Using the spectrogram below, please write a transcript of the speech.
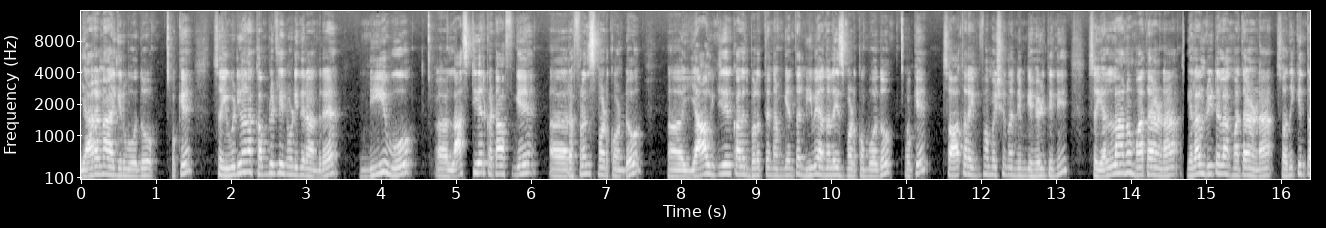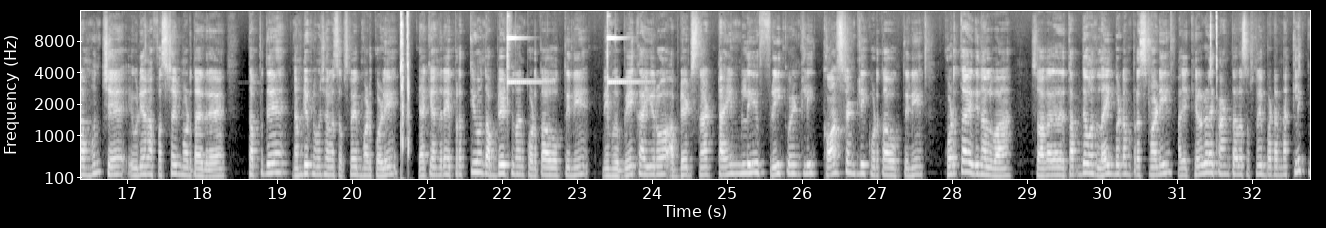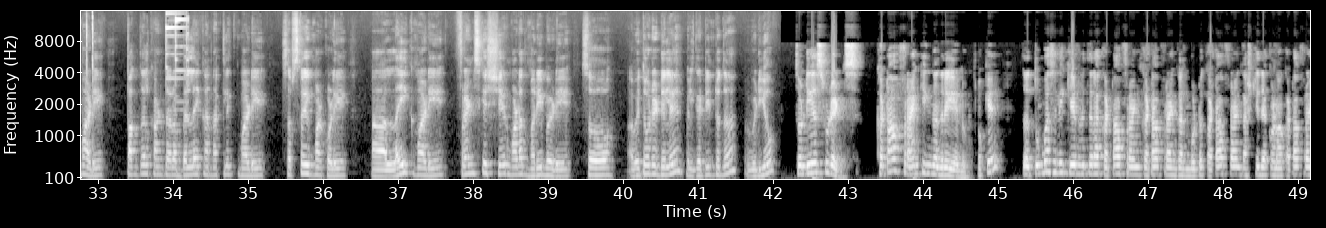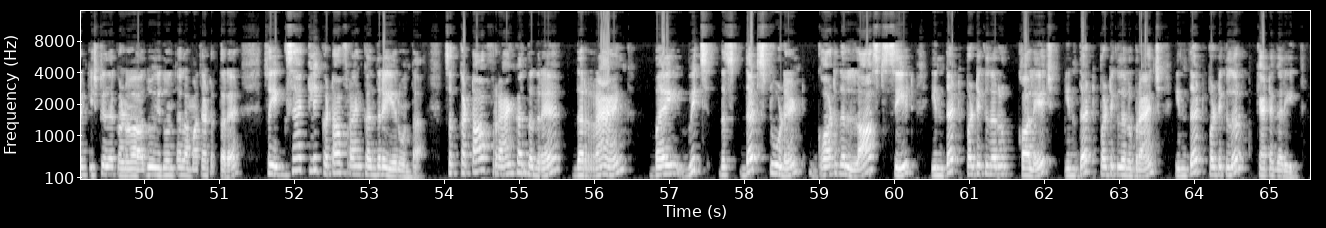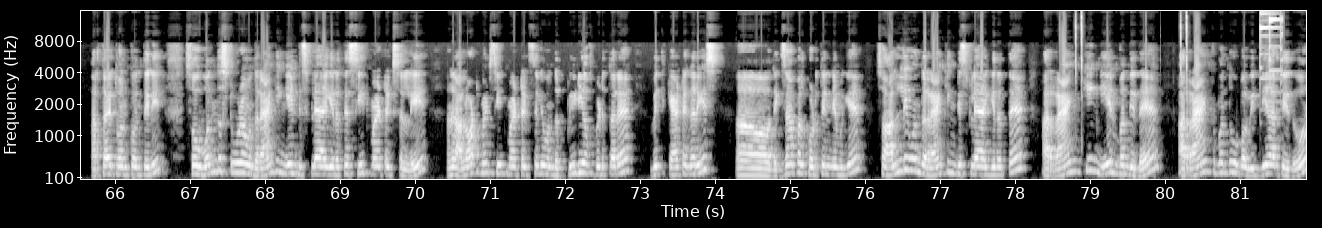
ಯಾರನ್ನ ಆಗಿರ್ಬೋದು ಓಕೆ ಸೊ ಈ ವಿಡಿಯೋನ ಕಂಪ್ಲೀಟ್ಲಿ ನೋಡಿದ್ದೀರಾ ಅಂದರೆ, ನೀವು ಲಾಸ್ಟ್ ಇಯರ್ ಕಟ್ ಆಫ್ಗೆ ರೆಫರೆನ್ಸ್ ಮಾಡಿಕೊಂಡು ಯಾವ ಇಂಜಿನಿಯರ್ ಕಾಲೇಜ್ ಬರುತ್ತೆ ನಮಗೆ ಅಂತ ನೀವೇ ಅನಲೈಸ್ ಮಾಡ್ಕೊಬೋದು ಓಕೆ ಸೊ ಆ ಥರ ಇನ್ಫಾರ್ಮೇಷನ್ ನಾನು ನಿಮಗೆ ಹೇಳ್ತೀನಿ. ಸೊ ಎಲ್ಲಾನು ಮಾತಾಡೋಣ, ಎಲ್ಲಾನು ಡೀಟೇಲ್ ಆಗಿ ಮಾತಾಡೋಣ. ಸೊ ಅದಕ್ಕಿಂತ ಮುಂಚೆ ಈ ವಿಡಿಯೋನ ಫಸ್ಟ್ ಟೈಮ್ ನೋಡ್ತಾ ಇದ್ರೆ ತಪ್ಪದೆ ನಮ್ ಡಿಪ್ಲೊಮಾ ಚಾನಲ್ ಸಬ್ಸ್ಕ್ರೈಬ್ ಮಾಡ್ಕೊಳ್ಳಿ. ಯಾಕೆಂದ್ರೆ ಪ್ರತಿಯೊಂದು ಅಪ್ಡೇಟ್ಸ್ ನಾನು ಕೊಡ್ತಾ ಹೋಗ್ತೀನಿ. ನಿಮ್ಗೆ ಬೇಕಾಗಿರೋ ಅಪ್ಡೇಟ್ಸ್ನ ಟೈಮ್ಲಿ ಫ್ರೀಕ್ವೆಂಟ್ಲಿ ಕಾನ್ಸ್ಟೆಂಟ್ಲಿ ಕೊಡ್ತಾ ಹೋಗ್ತೀನಿ. ಕೊಡ್ತಾ ಇದೀನಲ್ವಾ? ಸೊ ಹಾಗಾದ್ರೆ ತಪ್ಪದೆ ಒಂದು ಲೈಕ್ ಬಟನ್ ಪ್ರೆಸ್ ಮಾಡಿ, ಹಾಗೆ ಕೆಳಗಡೆ ಕಾಣ್ತಾ ಇರೋ ಸಬ್ಸ್ಕ್ರೈಬ್ ಬಟನ್ನ ಕ್ಲಿಕ್ ಮಾಡಿ, ಪಕ್ಕದಲ್ಲಿ ಕಾಣ್ತಾ ಇರೋ ಬೆಲ್ ಐಕನ್ನ ಕ್ಲಿಕ್ ಮಾಡಿ ಸಬ್ಸ್ಕ್ರೈಬ್ ಮಾಡ್ಕೊಳ್ಳಿ. ಲೈಕ್ ಮಾಡಿ ಫ್ರೆಂಡ್ಸ್ಗೆ ಶೇರ್ ಮಾಡೋದು ಮರಿಬೇಡಿ. So without a delay will get into the video so dear students cut off ranking ಅಂದ್ರೆ ಏನು? ಓಕೆ ತುಂಬಾ ಸಲ ಕೇಳಿರ್ತೀರ cut off rank cut off rank ಅಂದ್ಬಿಟ್ಟು ಕಟ್ ಆಫ್ ರ್ಯಾಂಕ್ ಅಷ್ಟಿದೆ ಕಣೋ ಕಟ್ ಆಫ್ ರ್ಯಾಂಕ್ ಇಷ್ಟಿದೆ ಕಣೋ, ಅದು ಇದು ಅಂತೆಲ್ಲ ಮಾತಾಡಿರ್ತಾರೆ so exactly cut off rank ಅಂದ್ರೆ ಏನು ಅಂತ? ಸೊ ಕಟ್ ಆಫ್ ರ್ಯಾಂಕ್ ಅಂತಂದ್ರೆ the rank by which the, that student got the last seat in that particular college, in that particular branch, in that particular category. ಅರ್ಥ ಆಯ್ತು ಅನ್ಕೊಂತೀನಿ? So ಒಂದು student ಒಂದು ranking ಏನ್ ಡಿಸ್ಪ್ಲೇ ಆಗಿರುತ್ತೆ? Seat matrix ಅಲ್ಲಿ. ಅಂದ್ರೆ ಅಲಾಟ್ಮೆಂಟ್ ಸೀಟ್ ಮ್ಯಾಟ್ರಿಕ್ಸ್ ಅಲ್ಲಿ ಒಂದು ಪಿ ಡಿ ಎಫ್ ಬಿಡ್ತಾರೆ ವಿತ್ ಕ್ಯಾಟಗರೀಸ್ ಒಂದು ಎಕ್ಸಾಂಪಲ್ ಕೊಡ್ತೀನಿ ನಿಮಗೆ. ಸೊ ಅಲ್ಲಿ ಒಂದು ರ್ಯಾಂಕಿಂಗ್ ಡಿಸ್ಪ್ಲೇ ಆಗಿರುತ್ತೆ. ಆ ರ್ಯಾಂಕಿಂಗ್ ಏನ್ ಬಂದಿದೆ? ಆ ರ್ಯಾಂಕ್ ಬಂದು ಒಬ್ಬ ವಿದ್ಯಾರ್ಥಿದು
